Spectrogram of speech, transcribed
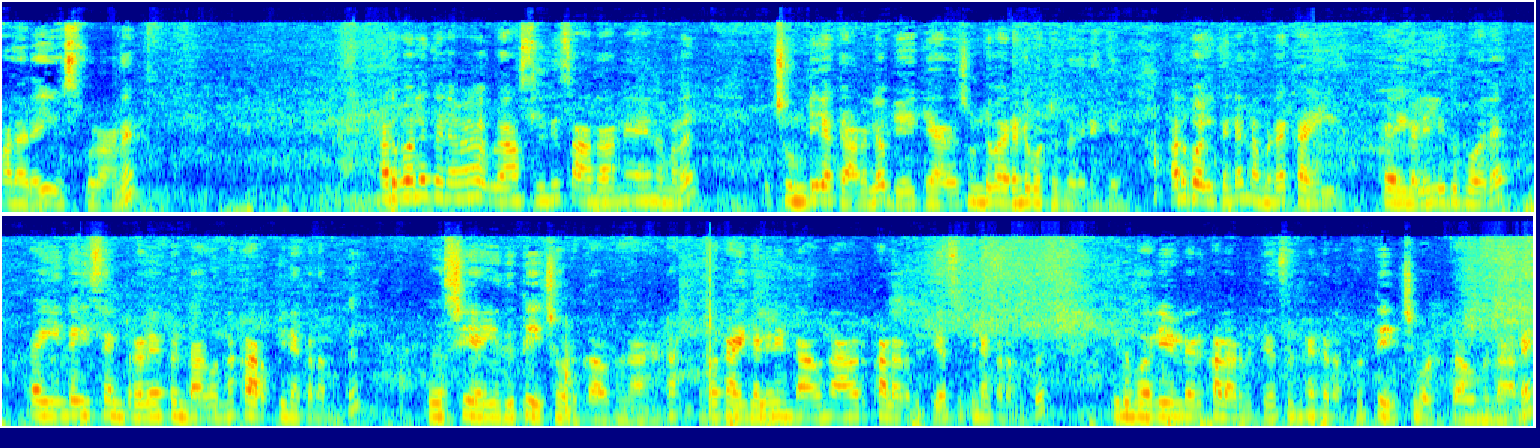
വളരെ യൂസ്ഫുൾ ആണ്. അതുപോലെ തന്നെ വാസ്ലിന് സാധാരണയായി നമ്മൾ ചുണ്ടിലൊക്കെ ആണല്ലോ ഉപയോഗിക്കാറ് ചുണ്ട് വരണ്ട് പൊട്ടുന്നതിനൊക്കെ. അതുപോലെ തന്നെ നമ്മുടെ കൈ കൈകളിൽ ഇതുപോലെ കൈയിന്റെ ഈ സെന്ററിലൊക്കെ ഉണ്ടാകുന്ന കറുപ്പിനൊക്കെ നമുക്ക് തീർച്ചയായും ഇത് തേച്ച് കൊടുക്കാവുന്നതാണ് കേട്ടോ. അപ്പോൾ കൈകളിൽ ഉണ്ടാകുന്ന ആ ഒരു കളർ വ്യത്യാസത്തിനൊക്കെ നമുക്ക് ഇതുപോലെയുള്ള ഒരു കളർ വ്യത്യാസത്തിനൊക്കെ നമുക്ക് തേച്ച് കൊടുക്കാവുന്നതാണ്.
